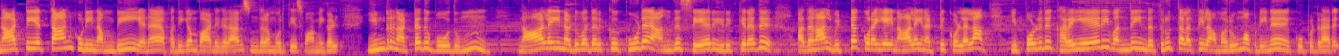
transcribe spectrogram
நாட்டியத்தான் குடி நம்பி என பதிகம் பாடுகிறார் சுந்தரமூர்த்தி சுவாமிகள். இன்று நட்டது போதும் நாளை நடுவதற்கு கூட அங்கு சேர் இருக்கிறது. அதனால் விட்ட குறையை நாளை நட்டுக்கொள்ளலாம் இப்பொழுது கரையேறி வந்து இந்த திருத்தலத்தில் அமரும் அப்படின்னு கூப்பிடுறாரு.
